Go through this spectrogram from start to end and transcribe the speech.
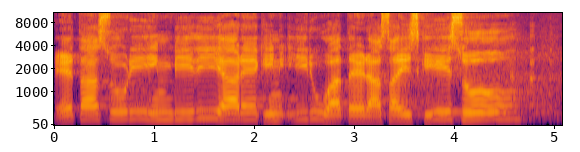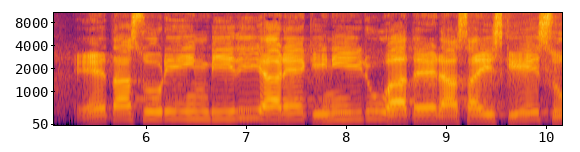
Eta zuri inbidiarekin hiru atera zaizkizu. Eta zuri inbidiarekin hiru atera zaizkizu.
